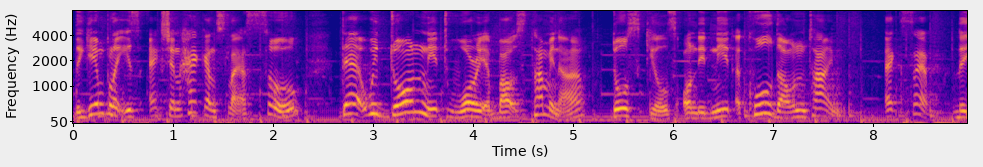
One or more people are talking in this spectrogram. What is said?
The gameplay is action hack and slash so that we don't need to worry about stamina, those skills only need a cooldown time. Except, the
